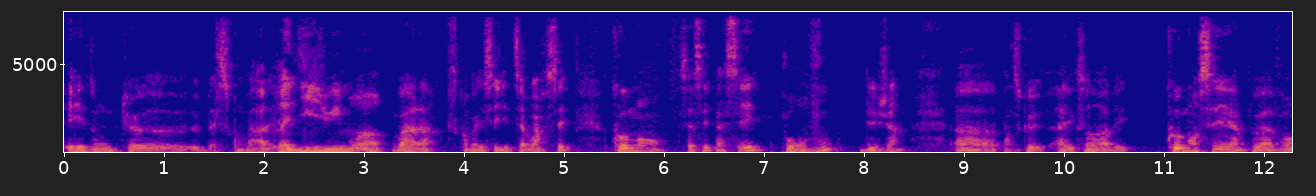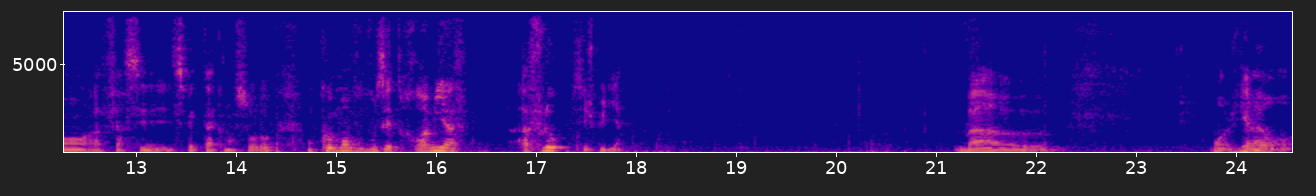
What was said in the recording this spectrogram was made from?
Et donc, euh, ben, ce qu'on va... Après 18 mois. Voilà, ce qu'on va essayer de savoir, c'est comment ça s'est passé pour vous déjà, euh, parce que Alexandra avait commencé un peu avant à faire ses spectacles en solo. Donc, comment vous vous êtes remis à, à flot, si je puis dire Bah, euh, on- je dirais, on-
